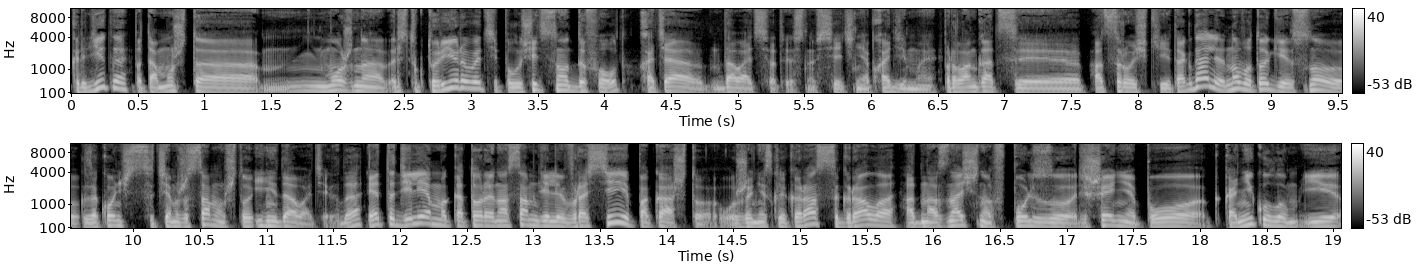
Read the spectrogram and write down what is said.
кредиты, потому что можно реструктурировать и получить снова дефолт, хотя давать, соответственно, все эти необходимые пролонгации, отсрочки и так далее, но в итоге снова закончится тем же самым, что и не давать их, да. Это дилемма, которая на самом деле в России пока что уже несколько раз сыграла однозначно в пользу решения по каникулам и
